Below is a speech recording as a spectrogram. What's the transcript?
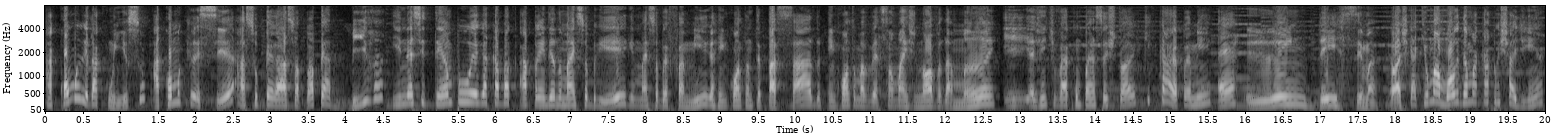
a como lidar com isso, a como crescer, a superar a sua própria birra, e nesse tempo ele acaba aprendendo mais sobre ele, mais sobre a família, reencontra antepassado, encontra uma versão mais nova da mãe, e a gente vai acompanhar essa história que, cara, para mim é lindíssima. Eu acho que aqui o Mamoru deu uma caprichadinha,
